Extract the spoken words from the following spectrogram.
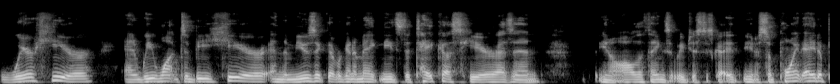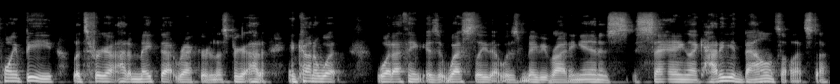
we're here and we want to be here, and the music that we're going to make needs to take us here, as in you know all the things that we've just discussed you know so point a to point b let's figure out how to make that record and let's figure out how to and kind of what what i think is it wesley that was maybe writing in is, saying like how do you balance all that stuff?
